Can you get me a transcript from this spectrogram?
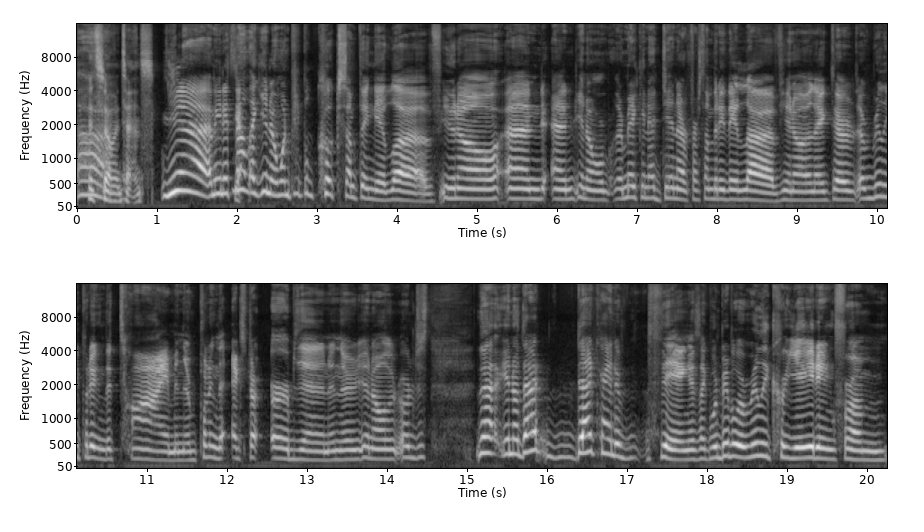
it's so ah, intense. Yeah, I mean, it's yeah. not like you know when people cook something they love, you know, and and you know they're making a dinner for somebody they love, you know, like they're they're really putting the time and they're putting the extra herbs in, and they're you know or just that you know that that kind of thing is like when people are really creating from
